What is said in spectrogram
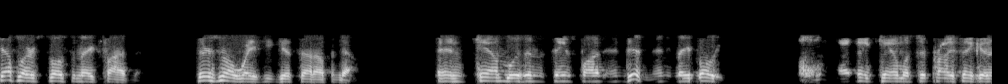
Scheffler is supposed to make five there. There's no way he gets that up and down. And Cam was in the same spot and didn't, and he made bogey. I think Cam was probably thinking,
